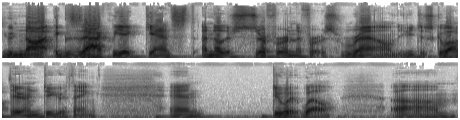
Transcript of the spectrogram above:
you're not exactly against another surfer in the first round. You just go out there and do your thing, and do it well. Um,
